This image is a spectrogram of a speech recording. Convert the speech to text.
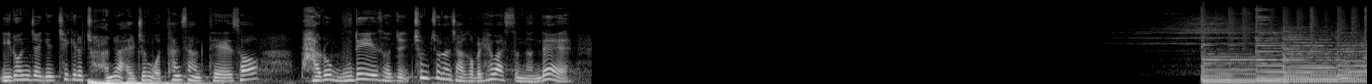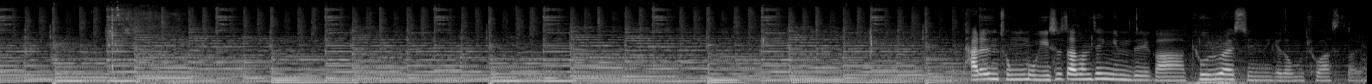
이론적인 체계를 전혀 알지 못한 상태에서 바로 무대에서 춤추는 작업을 해왔었는데 다른 종목 이수자 선생님들과 교류할 수 있는 게 너무 좋았어요.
